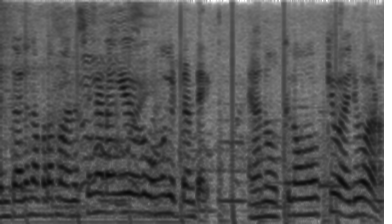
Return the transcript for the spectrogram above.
എന്തായാലും നമ്മുടെ മനസ്സിനിണങ്ങിയ റൂം കിട്ടണ്ടേ? ഞാൻ നോക്കി നോക്കി വരുവാണ്.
